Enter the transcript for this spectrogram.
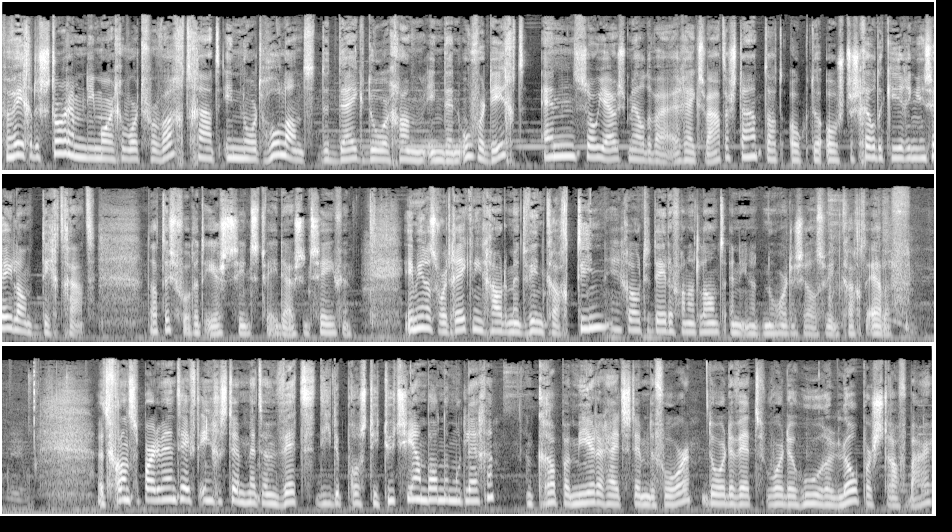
Vanwege de storm die morgen wordt verwacht... gaat in Noord-Holland de dijkdoorgang in Den Oever dicht. En zojuist melden we Rijkswaterstaat... dat ook de Oosterscheldekering in Zeeland dichtgaat. Dat is voor het eerst sinds 2007. Inmiddels wordt rekening gehouden met windkracht 10 in grote delen van het land... en in het noorden zelfs windkracht 11. Het Franse parlement heeft ingestemd met een wet die de prostitutie aan banden moet leggen. Een krappe meerderheid stemde voor. Door de wet worden hoeren lopers strafbaar.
